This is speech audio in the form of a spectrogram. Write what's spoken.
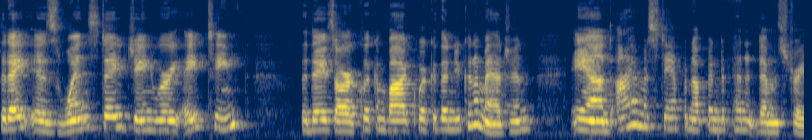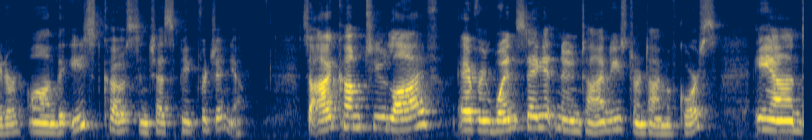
Today is Wednesday, January 18th. The days are clicking by quicker than you can imagine. And I am a Stampin' Up! independent demonstrator on the East Coast in Chesapeake, Virginia. So I come to you live every Wednesday at noontime, Eastern time, of course. And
